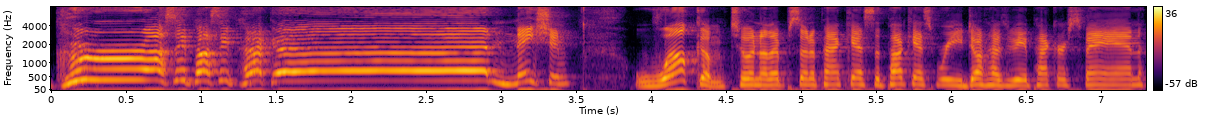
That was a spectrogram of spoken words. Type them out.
Grossi Posse Packer Nation. Welcome to another episode of Packcast, the podcast where you don't have to be a Packers fan,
